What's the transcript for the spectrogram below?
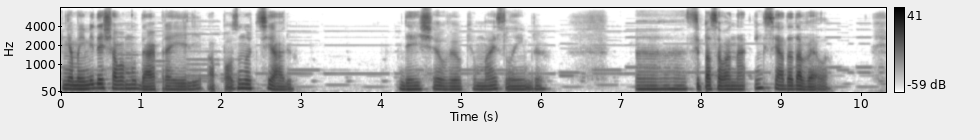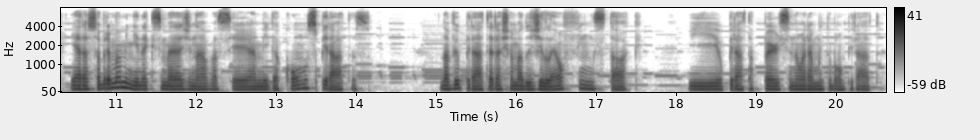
Minha mãe me deixava mudar pra ele após o noticiário. Deixa eu ver o que eu mais lembro. Ah, se passava na Enseada da Vela. E era sobre uma menina que se imaginava ser amiga com os piratas. O navio pirata era chamado de Léo Finstock. E o pirata Percy não era muito bom pirata.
